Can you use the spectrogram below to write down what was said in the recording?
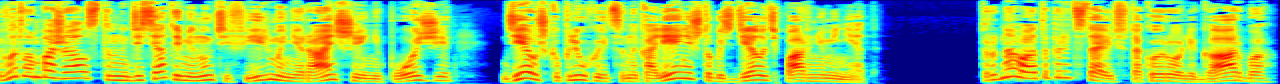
И вот вам, пожалуйста, на десятой минуте фильма, не раньше и не позже, девушка плюхается на колени, чтобы сделать парню минет. Трудновато представить в такой роли Гарба,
